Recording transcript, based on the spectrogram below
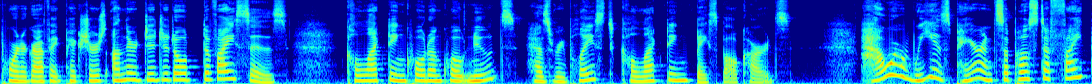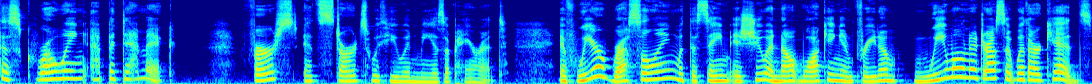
pornographic pictures on their digital devices. Collecting quote unquote nudes has replaced collecting baseball cards. How are we as parents supposed to fight this growing epidemic? First, it starts with you and me as a parent. If we are wrestling with the same issue and not walking in freedom, we won't address it with our kids.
